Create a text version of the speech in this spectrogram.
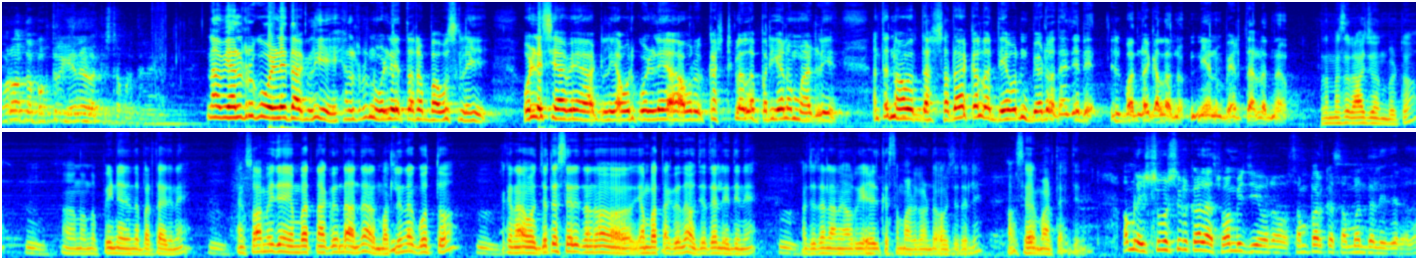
ಬರುವಂತ ಭಕ್ತರಿಗೆ ಏನು ಹೇಳಕ್ ಇಷ್ಟಪಡ್ತೀನಿ ನೀವು? ನಾವೆಲ್ರಿಗೂ ಒಳ್ಳೇದಾಗಲಿ ಎಲ್ರೂ ಒಳ್ಳೆಯ ಥರ ಭಾವಿಸ್ಲಿ ಒಳ್ಳೆ ಸೇವೆ ಆಗಲಿ ಅವ್ರಿಗೆ ಒಳ್ಳೆಯ ಅವ್ರ ಕಷ್ಟಗಳೆಲ್ಲ ಪರಿಹಾರ ಮಾಡಲಿ ಅಂತ ನಾವು ದ ಸದಾಕಾಲ ದೇವ್ರನ್ನ ಬೇಡೋದಾಗಿದೆ. ಇಲ್ಲಿ ಬಂದಾಗಲ್ಲ ಇನ್ನೇನು ಬೇಡ್ತಾ ಇಲ್ಲ ನಾವು. ನಮ್ಮ ಹೆಸರು ರಾಜು ಅಂದ್ಬಿಟ್ಟು ನಾನು ಪೀಣ್ಯದಿಂದ ಬರ್ತಾ ಇದ್ದೀನಿ. ನಂಗೆ ಸ್ವಾಮೀಜಿ ಎಂಬತ್ನಾಲ್ಕರಿಂದ ಅಂದರೆ ಅದು ಮೊದಲಿಂದ ಗೊತ್ತು. ಯಾಕಂದ್ರೆ ನಾವು ಅವ್ರ ಜೊತೆ ಸೇರಿ ನಾನು ಎಂಬತ್ನಾಲ್ಕರಿಂದ ಅವ್ರ ಜೊತೆಲಿ ಇದ್ದೀನಿ. ಅವ್ರ ಜೊತೆ ನಾನು ಅವ್ರಿಗೆ ಹೇಳಿದ ಕೆಲಸ ಮಾಡ್ಕೊಂಡು ಅವ್ರ ಜೊತೆಯಲ್ಲಿ ಅವ್ರ ಸೇವೆ ಮಾಡ್ತಾ ಇದ್ದೀನಿ. ಆಮೇಲೆ ಇಷ್ಟು ವರ್ಷಗಳ ಕಾಲ ಸ್ವಾಮೀಜಿ ಅವರ ಸಂಪರ್ಕ ಸಂಬಂಧದಲ್ಲಿ ಇದ್ದೀರಲ್ಲ?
